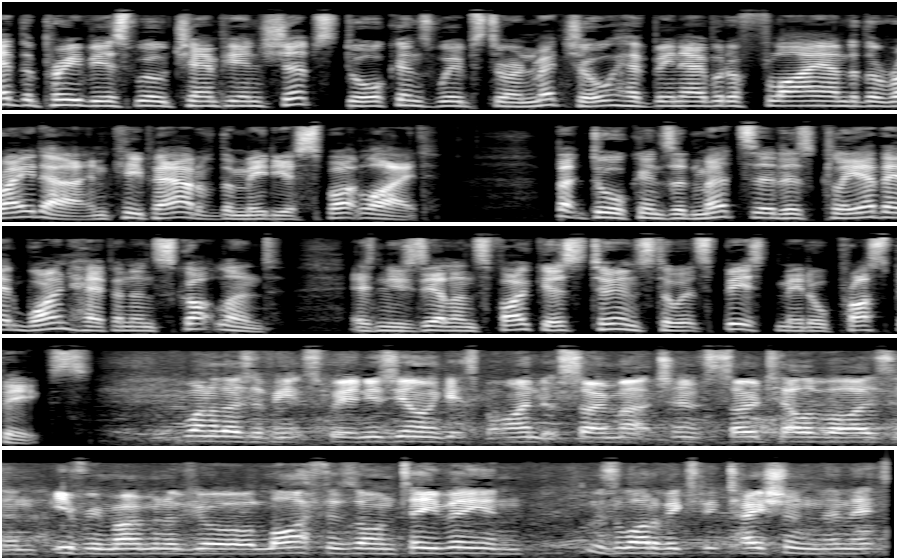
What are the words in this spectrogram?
At the previous World Championships, Dawkins, Webster, and Mitchell have been able to fly under the radar and keep out of the media spotlight. But Dawkins admits it is clear that won't happen in Scotland, as New Zealand's focus turns to its best medal prospects. One of those events where New Zealand gets behind it so much and it's so televised, and every moment of your life is on TV, and there's a lot of expectation, and that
